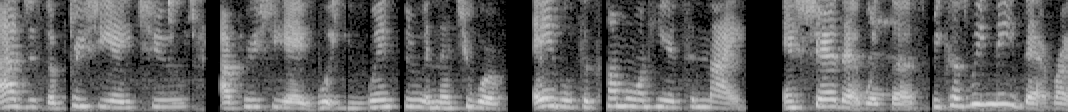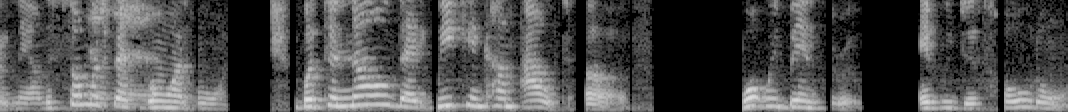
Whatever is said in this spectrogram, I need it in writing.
I just appreciate you. I appreciate what you went through and that you were able to come on here tonight and share that with us because we need that right now. There's so much that's going on. But to know that we can come out of what we've been through if we just hold on,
